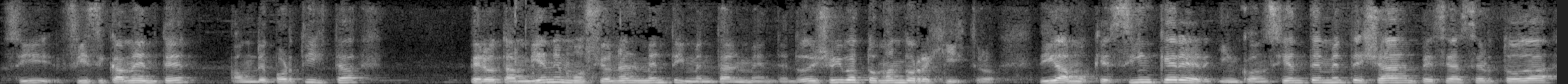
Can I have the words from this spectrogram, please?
¿sí? físicamente a un deportista pero también emocionalmente y mentalmente. Entonces yo iba tomando registro. Digamos que sin querer, inconscientemente, ya empecé a hacer toda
